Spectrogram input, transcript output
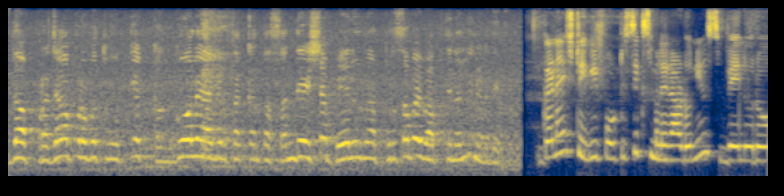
ಇದ ಪ್ರಜಾಪ್ರಭುತ್ವಕ್ಕೆ ಕಗ್ಗೋಲೆ ಆಗಿರ್ತಕ್ಕಂಥ ಸಂದೇಶ ಬೇಲೂರಿನ ಪುರಸಭೆ ವ್ಯಾಪ್ತಿನಲ್ಲಿ ನಡೆದಿದೆ. Ganesh TV forty six Malenadu news, Belur.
